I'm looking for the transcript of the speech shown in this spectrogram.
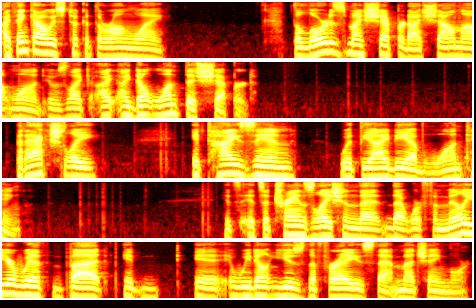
I think I always took it the wrong way. The Lord is my shepherd, I shall not want. It was like, I, I don't want this shepherd. But actually, it ties in with the idea of wanting. It's it's a translation that that we're familiar with, but it, it we don't use the phrase that much anymore.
